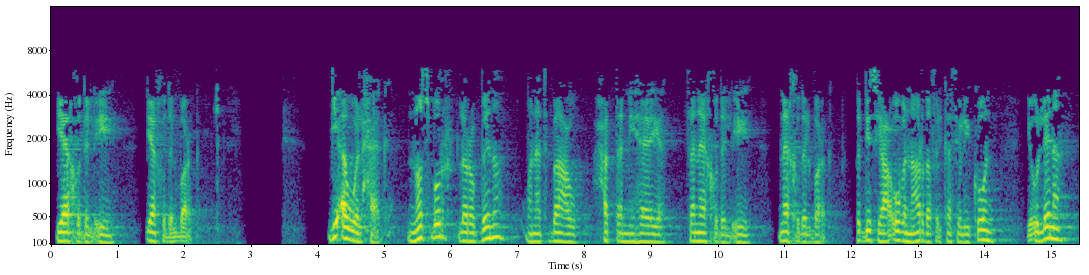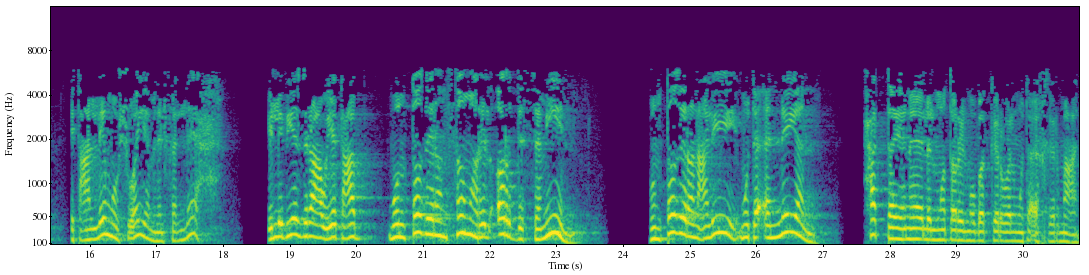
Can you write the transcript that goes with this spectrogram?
ياخد الإيه؟ ياخد البركة. دي أول حاجة. نصبر لربنا ونتبعه حتى النهاية. فناخد الإيه؟ ناخد البركة. قديس يعقوب النهارده في الكاثوليكون يقول لنا اتعلموا شوية من الفلاح اللي بيزرع ويتعب منتظرا ثمر الأرض الثمين منتظرا عليه متانيا حتى ينال المطر المبكر والمتأخر معا.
